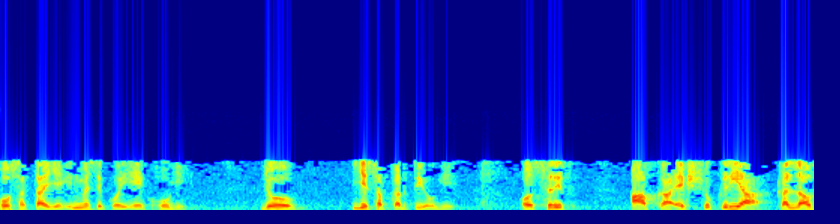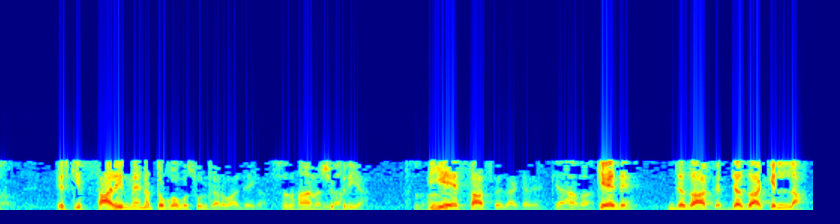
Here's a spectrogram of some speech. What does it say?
ہو سکتا ہے یہ ان میں سے کوئی ایک ہوگی جو یہ سب کرتی ہوگی۔ اور صرف آپ کا ایک شکریہ کا لفظ اس کی ساری محنتوں کو وصول کروا دے گا۔ سبحان اللہ۔ شکریہ۔ یہ احساس پیدا کریں۔ کہہ دیں جزاک جزاک اللہ۔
